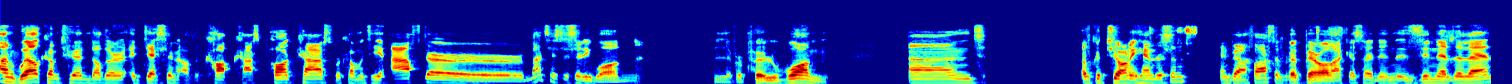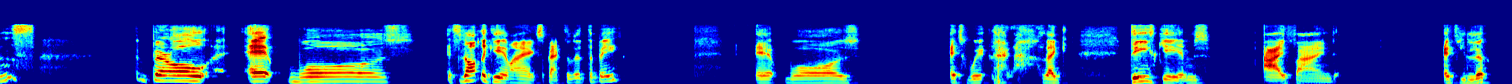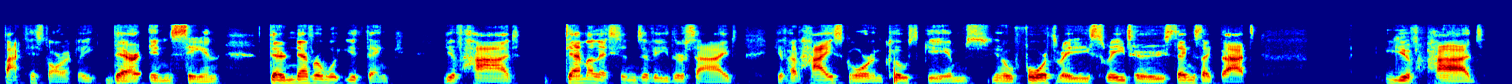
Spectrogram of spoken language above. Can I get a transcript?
And welcome to another edition of the Copcast podcast. We're coming to you after Manchester City won, Liverpool won. And I've got Johnny Henderson in Belfast. I've got Birol Akkus out in the Netherlands. Beryl, it was, it's not the game I expected it to be. It was, it's weird. Like these games, I find if you look back historically, they're insane. They're never what you think. You've had demolitions of either side. You've had high scoring, close games, you know, 4 3s, 3 2s, things like that. You've had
